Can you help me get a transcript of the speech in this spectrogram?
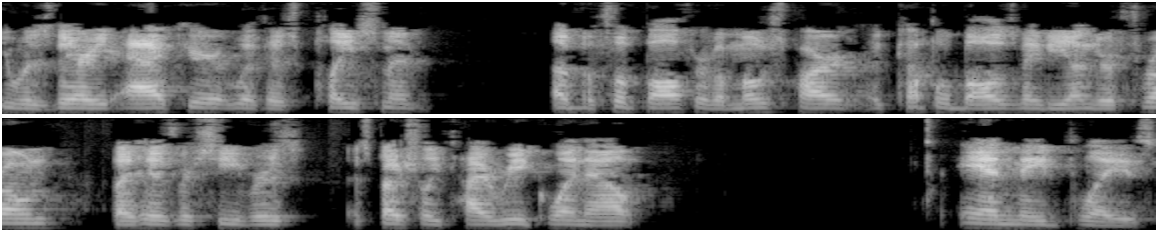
He was very accurate with his placement of the football for the most part. A couple balls maybe underthrown, but his receivers, especially Tyreek, went out and made plays.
